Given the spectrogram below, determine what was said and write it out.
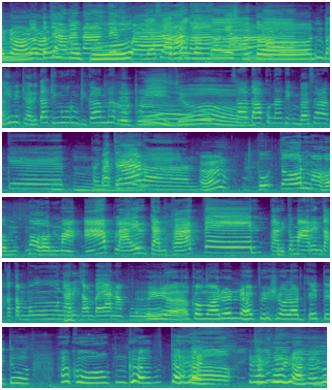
anak-anak. Ngoten Jangan niku, nangis, Bu. Mbak. Ya sabar Mbak. nangis, Bu Tun. Mbak ini dari tadi ngurung di kamar loh, Bu. Iya. Saya takut nanti Mbak sakit. Banyak Mbak. Hah? Bu Tun mohon mohon maaf lahir dan batin. Dari kemarin gak ketemu nyari sampean aku. Iya kemarin habis sholat itu tuh aku nggak tahan. Terus pulang aku.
